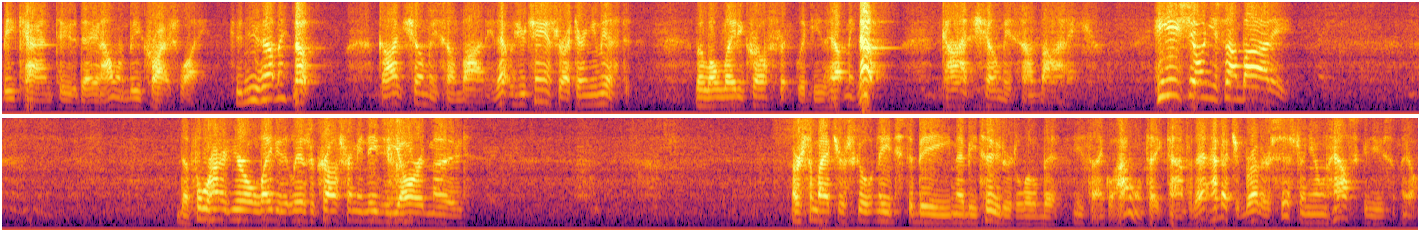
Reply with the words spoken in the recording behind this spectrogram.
be kind to today, and I want to be Christ-like. Can you help me? No. God, show me somebody. That was your chance right there, and you missed it. Little old lady across street, would you help me? No! God, show me somebody. He is showing you somebody. The 400 year old lady that lives across from you needs a yard mowed. Or somebody at your school needs to be maybe tutored a little bit. You think, well, I don't take time for that. How about your brother or sister in your own house could use some help?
